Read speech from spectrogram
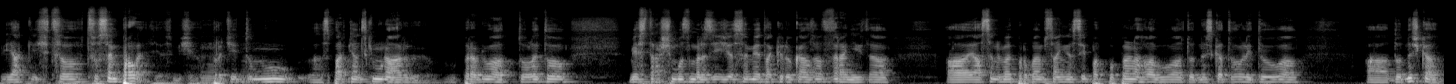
jak, co, co jsem provedl, hmm. proti hmm. tomu spartianskému národu. Jo. Opravdu a tohle to mě strašně moc mrzí, že jsem je také dokázal zranit a a já jsem neměl problém se ani nasypat popel na hlavu a do dneska toho litu a, a do dneška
